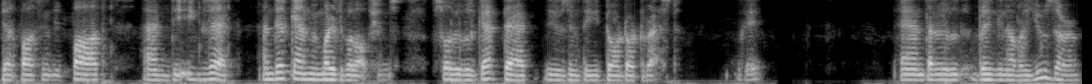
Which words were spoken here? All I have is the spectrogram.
we are passing the path and the exact and there can be multiple options. So we will get that using the dot dot rest. Okay? And then we will bring in our user.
